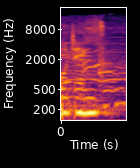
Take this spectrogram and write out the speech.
UrbanaRecordings.com.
